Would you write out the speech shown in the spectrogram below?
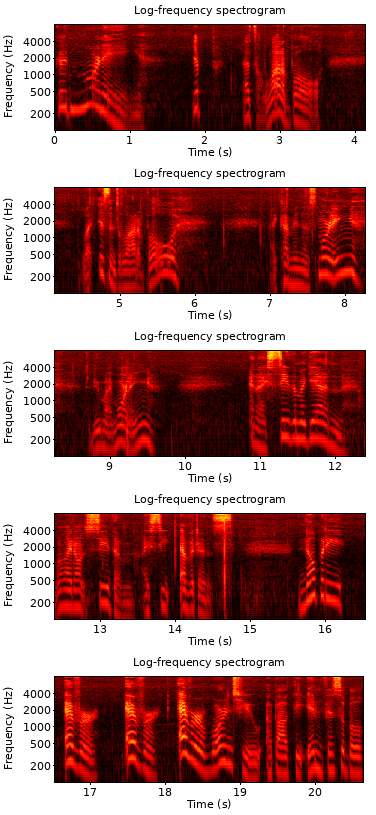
Good morning. Yep, that's a lot of bull. What isn't a lot of bull? I come in this morning to do my morning and I see them again. Well, I don't see them, I see evidence. Nobody ever, ever, ever warns you about the invisible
